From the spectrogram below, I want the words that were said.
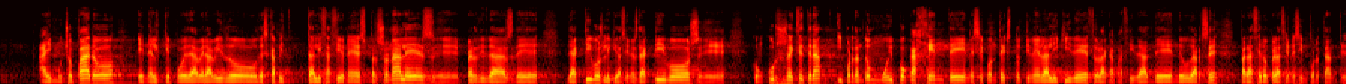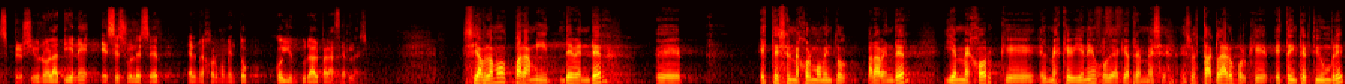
hay mucho paro, en el que puede haber habido descapitalizaciones personales, eh, pérdidas de, activos, liquidaciones de activos, eh, concursos, etcétera, y por tanto muy poca gente en ese contexto tiene la liquidez o la capacidad de endeudarse para hacer operaciones importantes. Pero si uno la tiene, ese suele ser el mejor momento coyuntural para hacerlas. Si hablamos para mí de vender, eh, este es el mejor momento para vender y es mejor que el mes que viene o de aquí a tres meses. Eso está claro porque esta incertidumbre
